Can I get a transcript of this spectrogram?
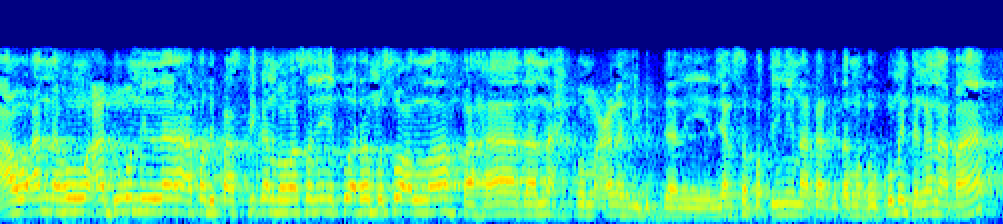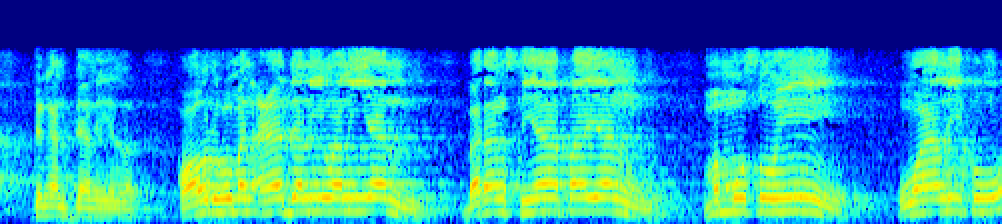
Au annahu aduwwunillah atau dipastikan bahwasanya itu adalah musuh Allah, fa hadza nahkum alaihi bidalil. Yang seperti ini maka kita menghukumi dengan apa? Dengan dalil. Qauluhu man adali waliyan. Barang siapa yang memusuhi waliku,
